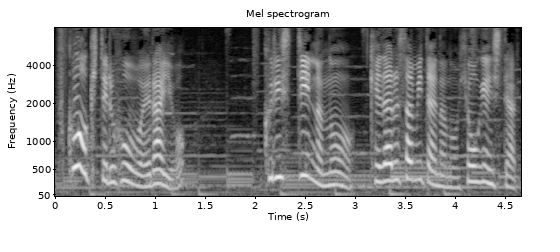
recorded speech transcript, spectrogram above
服を着てる方は偉いよ。クリスティーナの気だるさみたいなのを表現してある。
